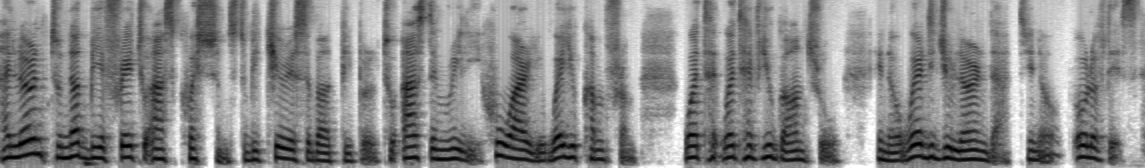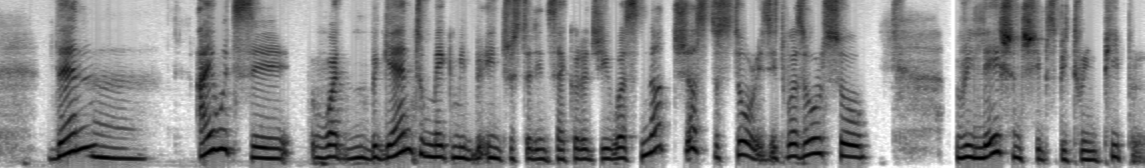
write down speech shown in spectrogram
I learned to not be afraid to ask questions, to be curious about people, to ask them really, who are you? Where you come from? What what have you gone through? You know where did you learn that you know all of this then mm. i would say what began to make me interested in psychology was not just the stories it was also relationships between people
